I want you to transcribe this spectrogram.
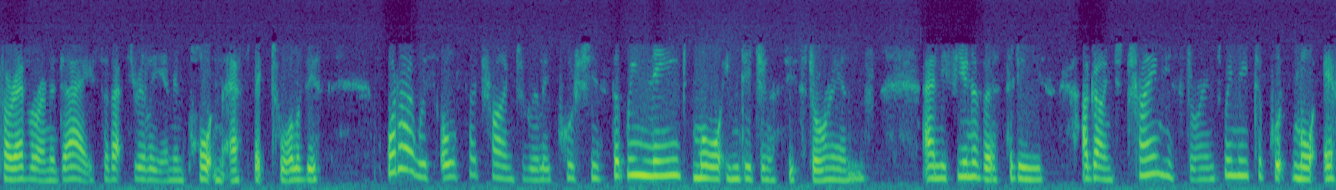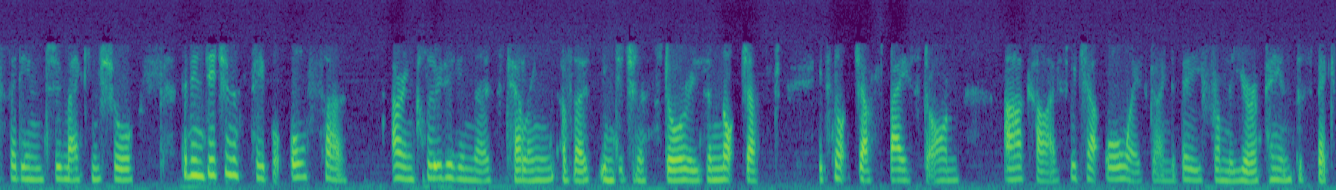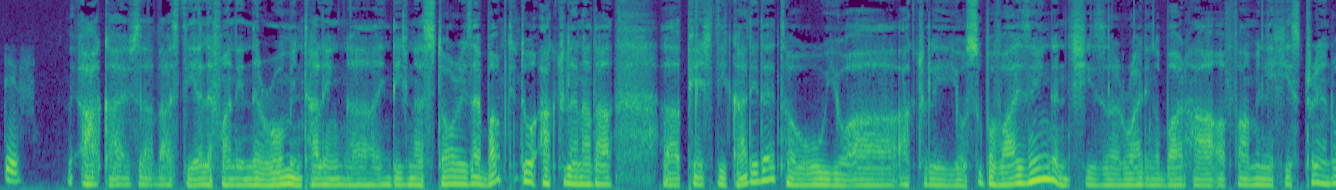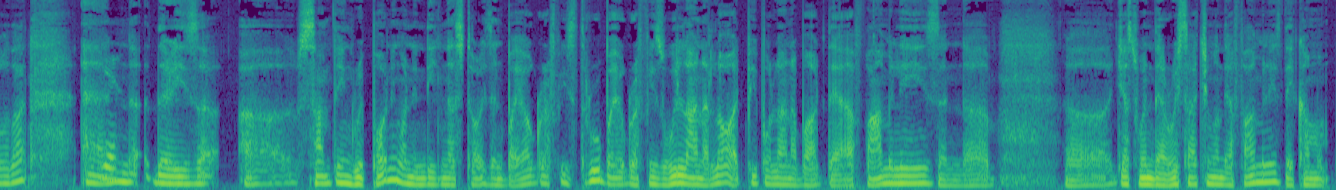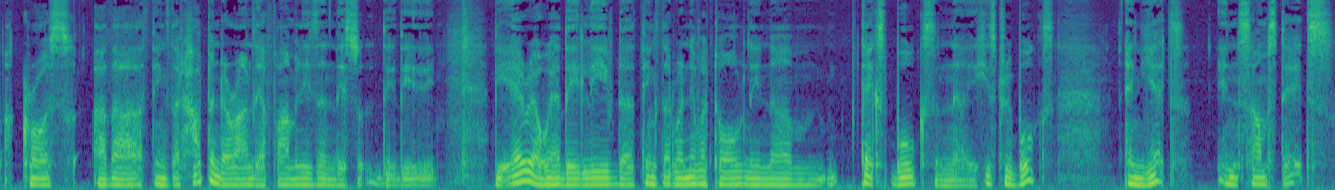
forever and a day. So that's really an important aspect to all of this. What I was also trying to really push is that we need more Indigenous historians. And if universities are going to train historians, we need to put more effort into making sure that Indigenous people also are included in those telling of those Indigenous stories, and not just it's not just based on archives, which are always going to be from the European perspective. The archives, uh, that's the elephant in the room in telling uh, Indigenous stories. I bumped into actually another uh, PhD candidate who you are actually you're supervising, and she's uh, writing about her family history and all that. And yes. there is a uh, something reporting on indigenous stories and biographies. Through biographies, we learn a lot. People learn about their families, and uh, uh, just when they're researching on their families, they come across other things that happened around their families and this, the, the the area where they lived, uh, things that were never told in um, textbooks and uh, history books, and yet in some states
